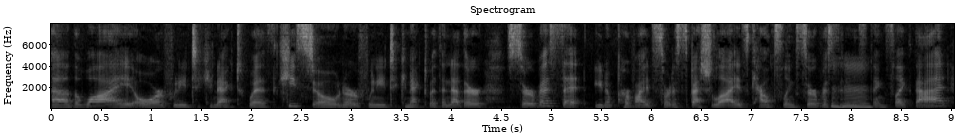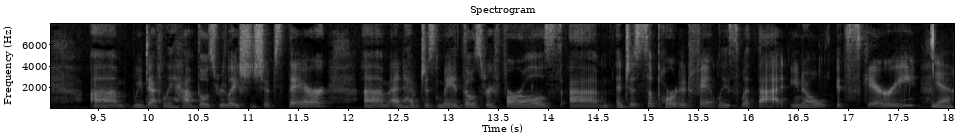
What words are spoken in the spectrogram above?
uh, the Y, or if we need to connect with Keystone, or if we need to connect with another service that you know provides sort of specialized counseling services, things like that. Um, we definitely have those relationships there um, and have just made those referrals um, and just supported families with that. You know, it's scary Yeah.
